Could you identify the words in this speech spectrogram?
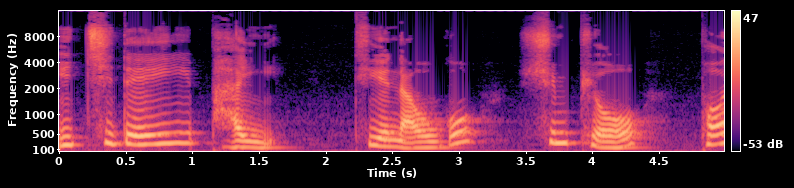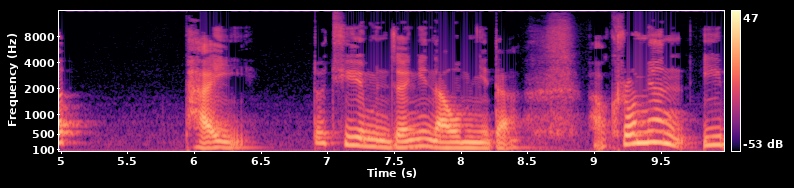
each day by 뒤에 나오고 쉼표 but by 또 뒤에 문장이 나옵니다. 아, 그러면 이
